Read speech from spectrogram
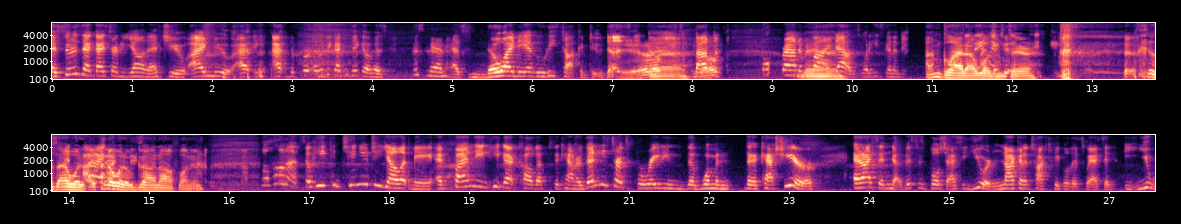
as soon as that guy started yelling at you, I knew. I, I, the first, only thing I could think of is this man has no idea who he's talking to, does he? Yeah. Yeah. About Yep. to go around and find out is what he's gonna do. I'm glad I wasn't there. Because I would, I I would have gone off on him. Well, hold on. So he continued to yell at me, and finally he got called up to the counter. Then he starts berating the woman, the cashier, and I said, "No, this is bullshit." I said, "You are not going to talk to people this way." I said, "You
